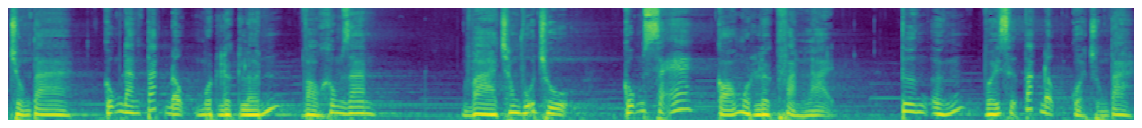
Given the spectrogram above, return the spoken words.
chúng ta cũng đang tác động một lực lớn vào không gian và trong vũ trụ cũng sẽ có một lực phản lại tương ứng với sự tác động của chúng ta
